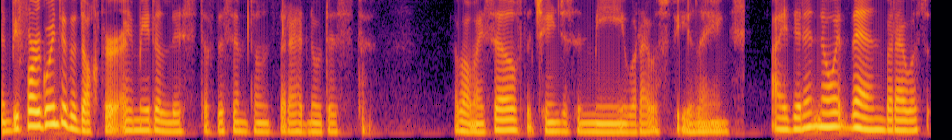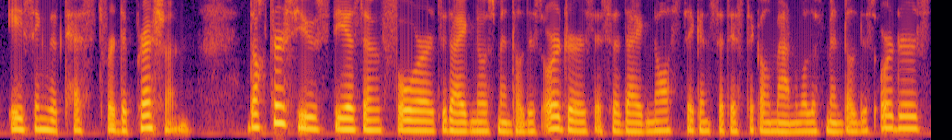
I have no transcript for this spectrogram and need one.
And before going to the doctor, I made a list of the symptoms that I had noticed about myself, the changes in me, what I was feeling. I didn't know it then, but I was acing the test for depression. Doctors use DSM 4 to diagnose mental disorders. It's a diagnostic and statistical manual of mental disorders,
